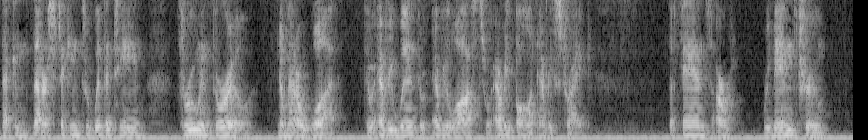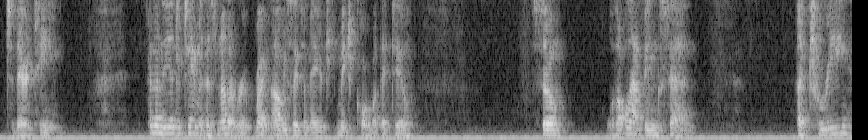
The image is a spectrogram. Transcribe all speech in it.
that can that are sticking through with the team through and through, no matter what, through every win, through every loss, through every ball and every strike. The fans are remaining true to their team. And then the entertainment is another route, right? Obviously, it's a major major core of what they do. So, with all that being said, a tree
